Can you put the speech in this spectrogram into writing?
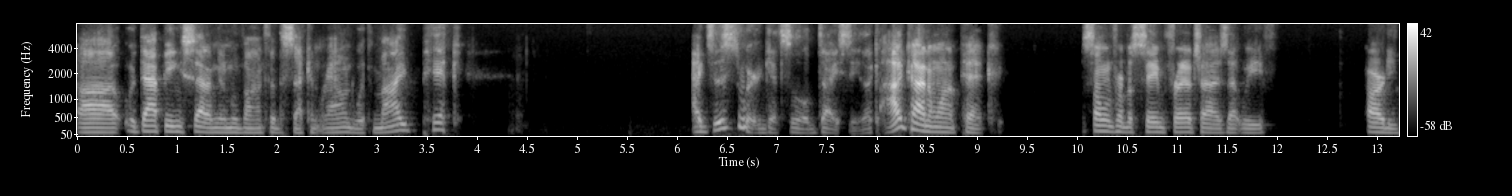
Uh, with that being said, I'm going to move on to the second round with my pick. I this is where it gets a little dicey. Like I kind of want to pick someone from the same franchise that we've already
